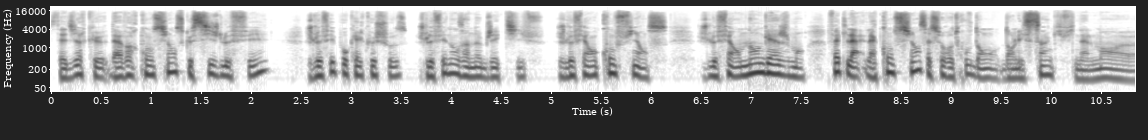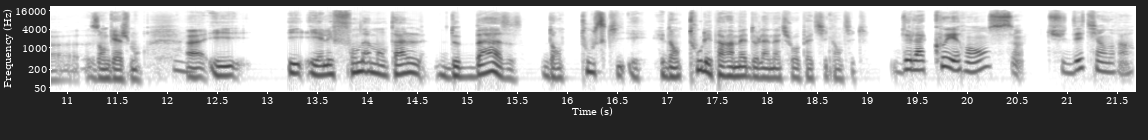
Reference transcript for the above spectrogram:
C'est-à-dire que d'avoir conscience que si je le fais, je le fais pour quelque chose, je le fais dans un objectif, je le fais en confiance, je le fais en engagement. En fait, la, conscience, elle se retrouve dans, les cinq, finalement, euh, engagements. Mmh. Euh, et et, elle est fondamentale de base dans tout ce qui est et dans tous les paramètres de la naturopathie quantique. De la cohérence, tu détiendras.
